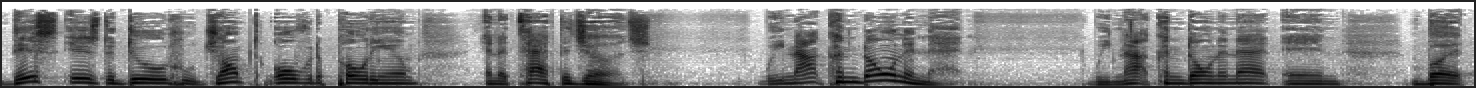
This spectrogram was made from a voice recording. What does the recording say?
This is the dude who jumped over the podium and attacked the judge. We not condoning that. We not condoning that. And but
